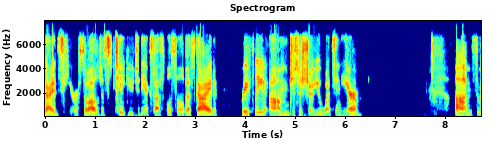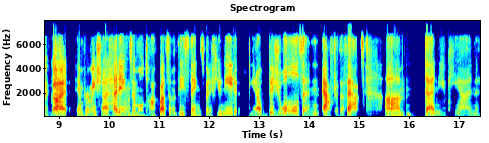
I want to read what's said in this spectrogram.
guides here. So I'll just take you to the accessible syllabus guide briefly um, just to show you what's in here. Um, so we've got information on headings, and we'll talk about some of these things. But if you need, you know, visuals and after the fact, um, then you can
